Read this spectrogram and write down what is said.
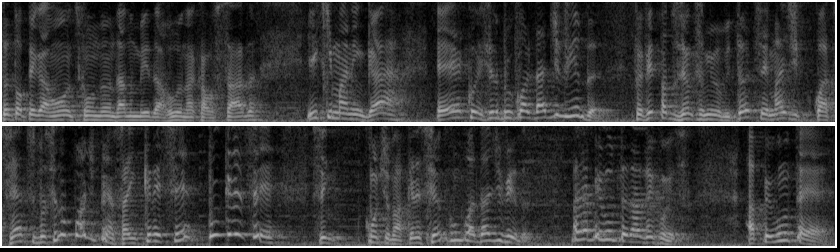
tanto ao pegar ônibus como andar no meio da rua, na calçada. E que Maringá é conhecido por qualidade de vida. Foi feito para 200 mil habitantes, tem mais de 400, e você não pode pensar em crescer por crescer. Você tem que continuar crescendo com qualidade de vida. Mas a pergunta não tem nada a ver com isso. A pergunta é:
